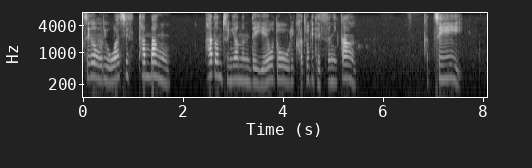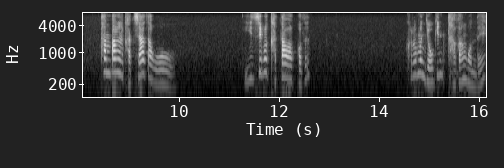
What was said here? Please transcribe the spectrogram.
지금 우리 오아시스 탐방 하던 중이었는데 예호도 우리 가족이 됐으니까 같이 탐방을 같이 하자고. 이 집을 갔다 왔거든? 그러면 여긴 다 간 건데?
